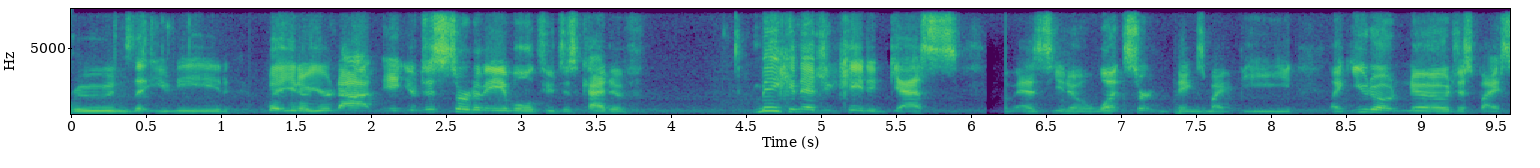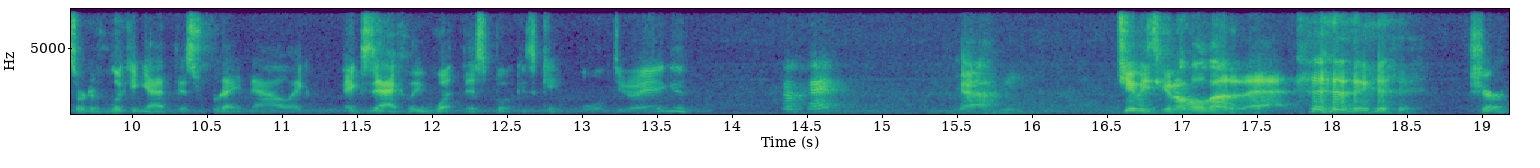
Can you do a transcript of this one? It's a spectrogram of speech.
runes that you need. But you know you're not you're just sort of able to just kind of make an educated guess as you know what certain things might be like you don't know just by sort of looking at this right now like exactly what this book is capable of doing Okay. Yeah, I mean, Jimmy's gonna hold on to that. sure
